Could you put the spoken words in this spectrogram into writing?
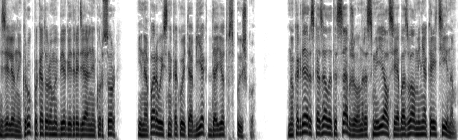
Зеленый круг, по которому бегает радиальный курсор, и, напарываясь на какой-то объект, дает вспышку. Но когда я рассказал это Сабжу, он рассмеялся и обозвал меня кретином.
